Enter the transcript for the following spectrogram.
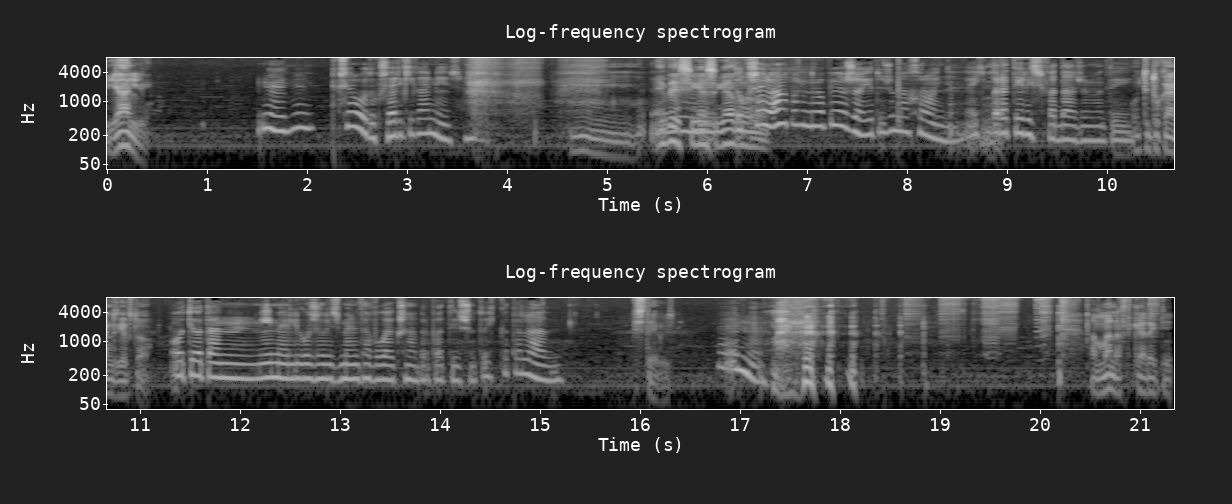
Οι άλλοι. Ναι, δεν ξέρω εγώ, το ξέρει και κανείς. Είδες σιγά σιγά Ε, το το... ξέρει ο άνθρωπος με τον οποίο ζω, γιατί ζούμε χρόνια. Έχει παρατηρήσει, φαντάζομαι, ότι, ότι το κάνεις γι' αυτό. ότι όταν είμαι λίγο ζορισμένη θα βγω έξω να περπατήσω. Το έχει καταλάβει. Πιστεύεις. Ε, ναι. Αμάν αυτή η καρέκλα.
